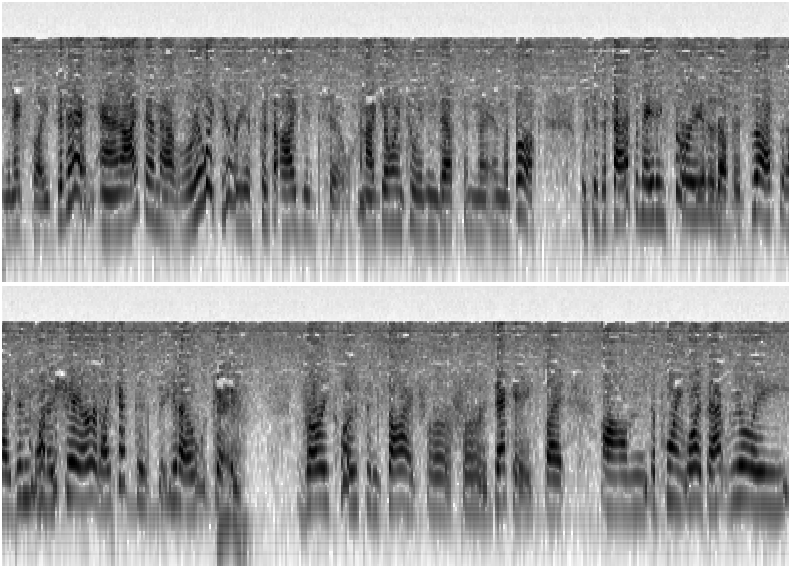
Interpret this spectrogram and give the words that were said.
Phoenix Lights event. And I found that really curious because I did too. And I go into it in depth in the, in the book, which is a fascinating story in and of itself that I didn't want to share. And I kept it, you know, g- very close inside for, for decades. But um, the point was that really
